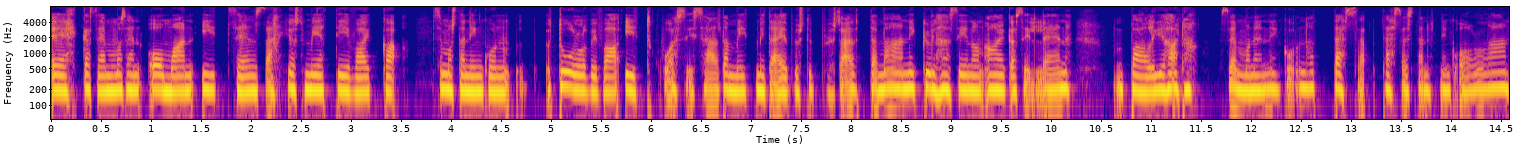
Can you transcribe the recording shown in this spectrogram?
ehkä semmoisen oman itsensä, jos miettii vaikka semmoista niin kuin tulvivaa itkua sisältä, mitä ei pysty pysäyttämään, niin kyllähän siinä on aika silleen paljana semmoinen, niin kuin, no tässä, tässä sitä nyt niin kuin ollaan.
